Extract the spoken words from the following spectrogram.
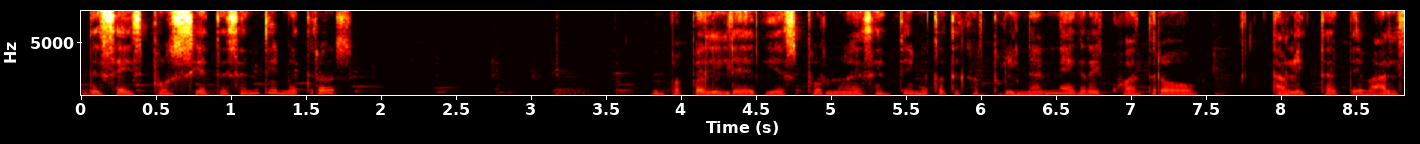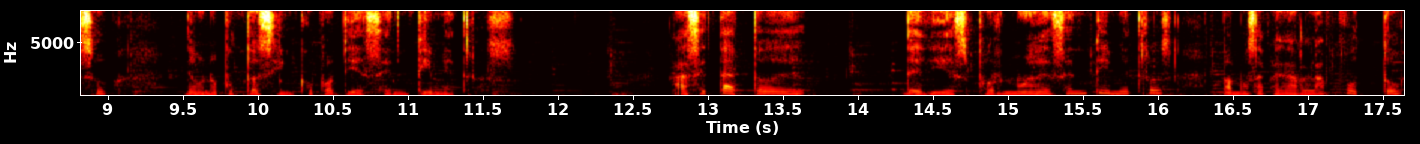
de 6 por 7 centímetros, un papel de 10 por 9 centímetros de cartulina negra y 4 tablitas de balso de 1.5 por 10 centímetros. Acetato de, de 10 por 9 centímetros. Vamos a pegar la foto.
